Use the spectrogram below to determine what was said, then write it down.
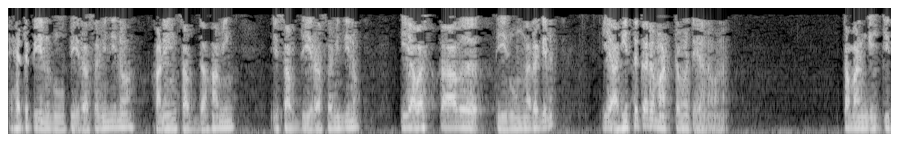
ඇහැට පේන රූපේ රස විඳිනවා, කනෙන් ශබ්ද අහමින් ඒ ශබ්දේ රස විඳිනවා. ඒ අවස්ථාව තීරුම් අරගෙන ඒ අහිතකර මට්ටමට යනවනම් තමන්ගේ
